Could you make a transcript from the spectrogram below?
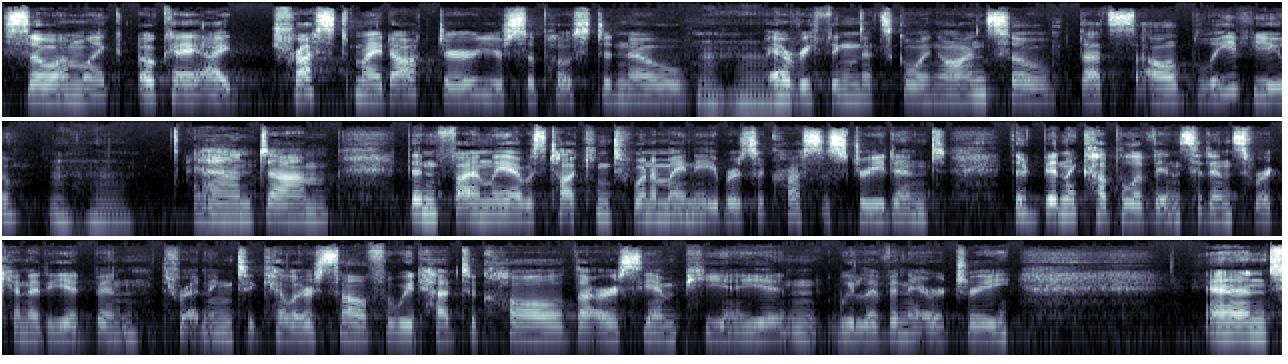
So I'm like, Okay, I trust my doctor. You're supposed to know mm-hmm. everything that's going on. So that's, I'll believe you. Mm-hmm. And um, then finally, I was talking to one of my neighbors across the street, and there'd been a couple of incidents where Kennedy had been threatening to kill herself, and we'd had to call the RCMP, and we live in Airdrie. And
